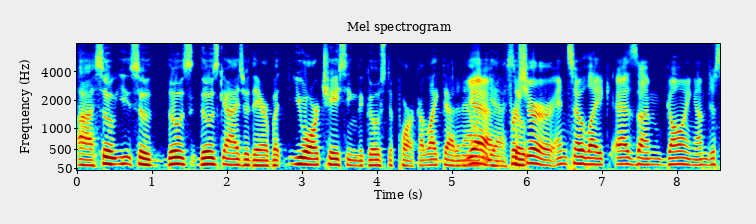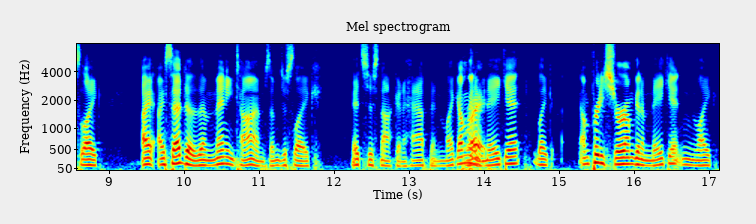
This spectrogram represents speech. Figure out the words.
Uh, so you so those those guys are there, but you are chasing the ghost of Park. I like that analogy. Yeah, Yeah, for so- sure. And so like as I'm going, I'm just like I, I said to them many times, I'm just like, it's just not gonna happen. Like I'm gonna Right. make it. Like I'm pretty sure I'm gonna make it and like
